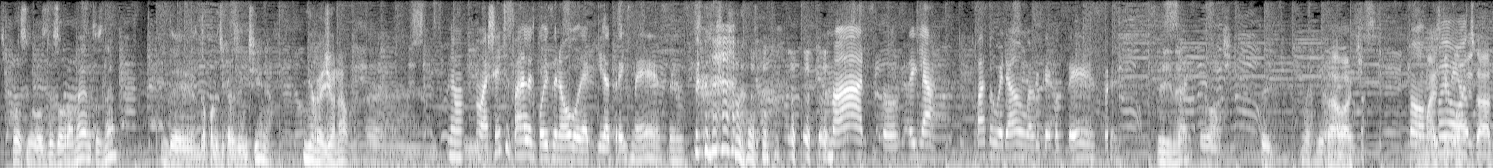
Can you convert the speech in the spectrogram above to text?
os próximos desdobramentos né, de, da política argentina e regional. É... Não, não, a gente fala depois de novo daqui a três meses. Março, sei lá. Passa o verão, a ver o que acontece. Sim, né? Eu acho. Sim. Tá ótimo. Bom, mais que convidado.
